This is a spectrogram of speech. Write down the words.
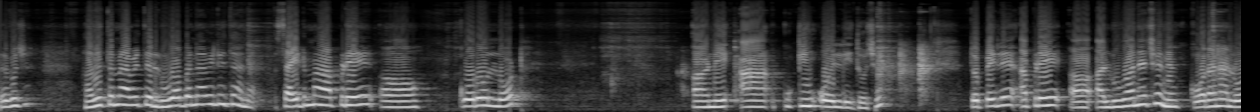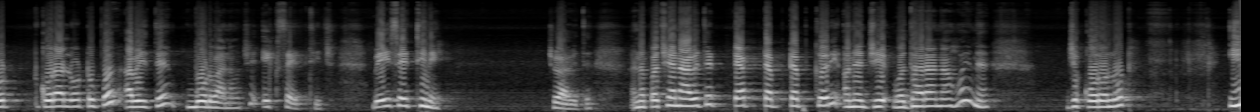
બરાબર છે? હવે તમે આવી રીતે લુવા બનાવી લીધા ને, સાઈડમાં આપણે કોરો લોટ અને આ કુકિંગ ઓઇલ લીધો છે. તો પહેલે આપણે આ લુવાને છે ને, કોરાના લોટ, કોરા લોટ ઉપર આવી રીતે બોળવાનો છે, એક સાઈડથી જ. બે સાઈડથી નહીં. જો આવી રીતે. અને પછી એને આવી રીતે ટેપ ટેપ ટેપ કરી અને જે વધારાના હોય ને, જે કોરો લોટ એ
